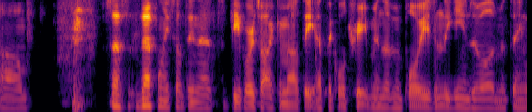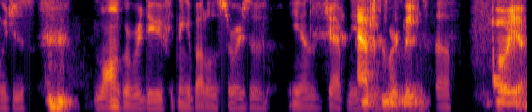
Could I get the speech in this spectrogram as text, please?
Um, so that's definitely something that people are talking about the ethical treatment of employees in the game development thing, which is Mhm. long overdue if you think about all the stories of you know the Japanese Absolutely. stuff. Oh yeah.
